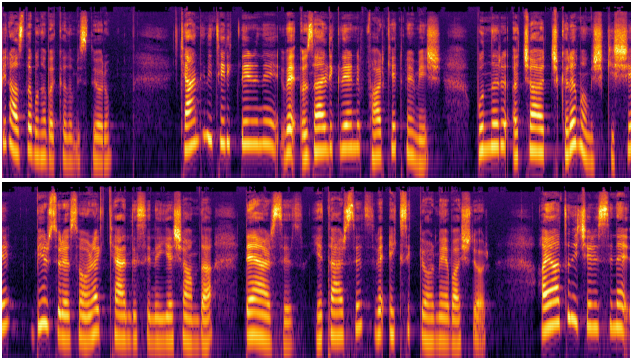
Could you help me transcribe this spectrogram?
Biraz da buna bakalım istiyorum. Kendi niteliklerini ve özelliklerini fark etmemiş, bunları açığa çıkaramamış kişi bir süre sonra kendisini yaşamda değersiz, yetersiz ve eksik görmeye başlıyor. Hayatın içerisine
